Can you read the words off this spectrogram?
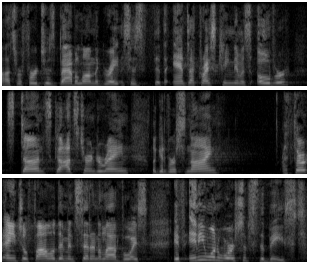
Uh, it's referred to as Babylon the Great. It says that the Antichrist kingdom is over, it's done, it's God's turn to reign. Look at verse 9. A third angel followed them and said in a loud voice, If anyone worships the beast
